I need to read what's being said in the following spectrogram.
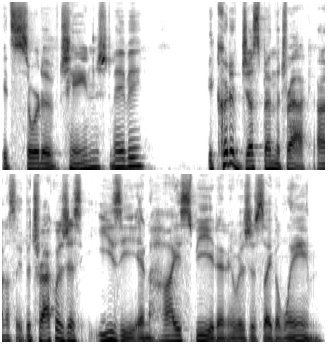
it sort of changed maybe. It could have just been the track, honestly. The track was just easy and high speed and it was just like lame.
